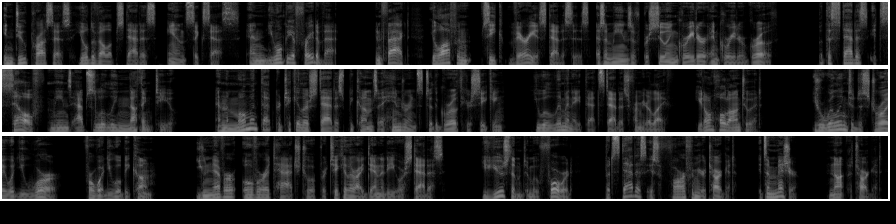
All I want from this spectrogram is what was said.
In due process, you'll develop status and success, and you won't be afraid of that. In fact, you'll often seek various statuses as a means of pursuing greater and greater growth but the status itself means absolutely nothing to you. And the moment that particular status becomes a hindrance to the growth you're seeking, you eliminate that status from your life. You don't hold on to it. You're willing to destroy what you were for what you will become. You never over-attach to a particular identity or status. You use them to move forward, but status is far from your target. It's a measure, not a target,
